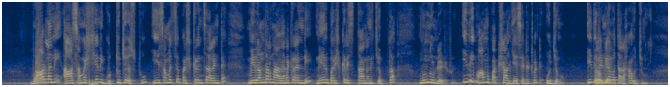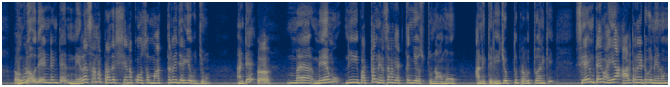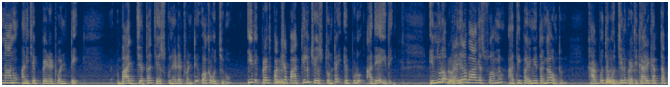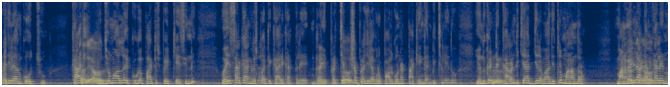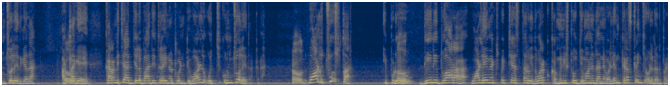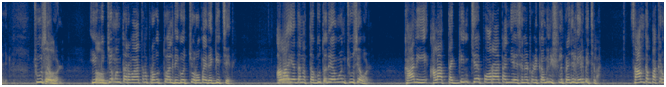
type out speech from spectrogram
వాళ్ళని ఆ సమస్యని గుర్తు చేస్తూ ఈ సమస్య పరిష్కరించాలంటే మీరందరు నా వెనక రండి నేను పరిష్కరిస్తానని చెప్తా ముందుండేటటువంటి ఇది వామపక్షాలు చేసేటటువంటి ఉద్యమం. ఇది రెండవ తరహా ఉద్యమం. మూడవది ఏంటంటే నిరసన ప్రదర్శన కోసం మాత్రమే జరిగే ఉద్యమం. అంటే మేము నీ పట్ల నిరసన వ్యక్తం చేస్తున్నాము అని తెలియచెప్తూ ప్రభుత్వానికి సేమ్ టైం అయ్యా ఆల్టర్నేటివ్గా నేనున్నాను అని చెప్పేటటువంటి బాధ్యత చేసుకునేటటువంటి ఒక ఉద్యమం. ఇది ప్రతిపక్ష పార్టీలు చేస్తుంటాయి ఎప్పుడు అదే ఇది. ఇందులో ప్రజల భాగస్వామ్యం అతి పరిమితంగా ఉంటుంది. కాకపోతే వచ్చిన ప్రతి కార్యకర్త ప్రజలే అనుకోవచ్చు. కానీ. ఉద్యమాల్లో ఎక్కువగా పార్టిసిపేట్ చేసింది వైఎస్ఆర్ కాంగ్రెస్ పార్టీ కార్యకర్తలే. డ్రై ప్రత్యక్ష ప్రజలు ఎవరు పాల్గొన్నట్టు నాకేం కనిపించలేదు. ఎందుకంటే కరెంటు ఛార్జీల బాధితులు మనందరం. మనం వెళ్ళి వాళ్ళ వెనకాలే నుంచోలేదు కదా. అట్లాగే కరెంటు ఛార్జీల బాధితులైనటువంటి వాళ్ళు వచ్చి నుంచోలేదు అక్కడ. వాళ్ళు చూస్తారు. ఇప్పుడు దీని ద్వారా వాళ్ళు ఏం ఎక్స్పెక్ట్ చేస్తారు? ఇదివరకు కమ్యూనిస్టుల ఉద్యమాన్ని దాన్ని వాళ్ళు ఏం తిరస్కరించేవాళ్ళు కాదు ప్రజలు. చూసేవాళ్ళు. ఈ ఉద్యమం తర్వాత ప్రభుత్వాలు దిగొచ్చి రూపాయి తగ్గించేది అలా ఏదైనా తగ్గుతుందేమో అని చూసేవాళ్ళు. కానీ అలా తగ్గించే పోరాటం చేసినటువంటి కమ్యూనిస్టులు ప్రజలు గెలిపించలా. శాంతం పక్కన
